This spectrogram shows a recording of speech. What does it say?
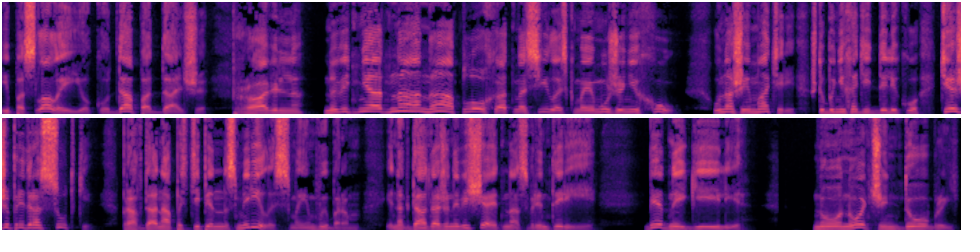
и послала ее куда подальше — Правильно, но ведь не одна она плохо относилась к моему жениху. У нашей матери, чтобы не ходить далеко, те же предрассудки. Правда, она постепенно смирилась с моим выбором. Иногда даже навещает нас в рентерии. Бедный Гильи. Но он очень добрый.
